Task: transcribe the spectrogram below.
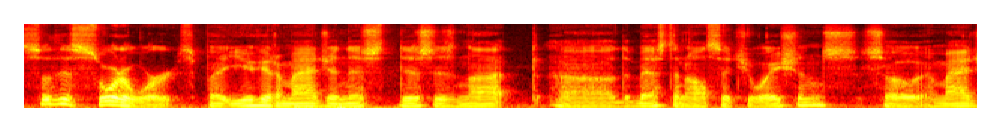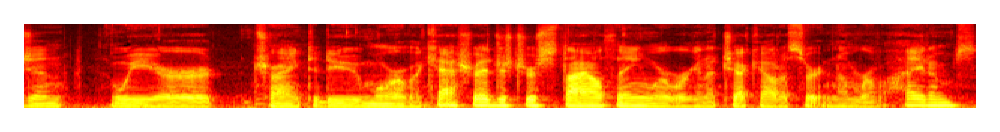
so this sort of works, but you could imagine this, this is not uh, the best in all situations. So imagine we are trying to do more of a cash register style thing where we're going to check out a certain number of items.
